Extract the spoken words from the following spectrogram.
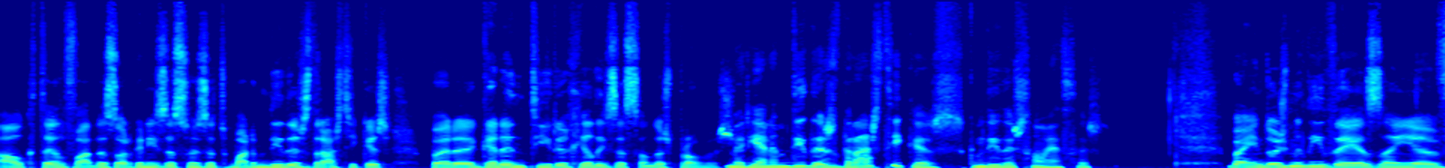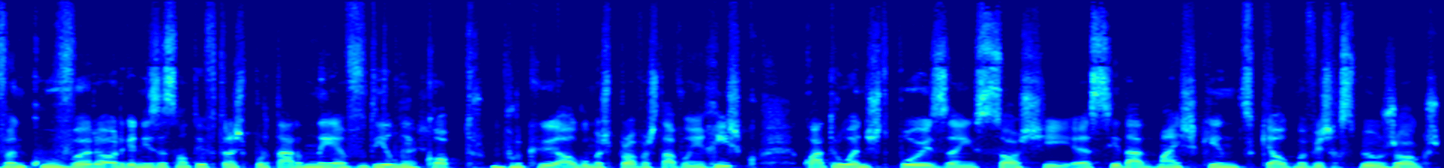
algo que tem levado as organizações a tomar medidas drásticas para garantir a realização das provas. Mariana, medidas drásticas? Que medidas são essas? Bem, em 2010, em eh, Vancouver, a organização teve de transportar neve de helicóptero, porque algumas provas estavam em risco. Quatro anos depois, em Sochi, a cidade mais quente que alguma vez recebeu os Jogos,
